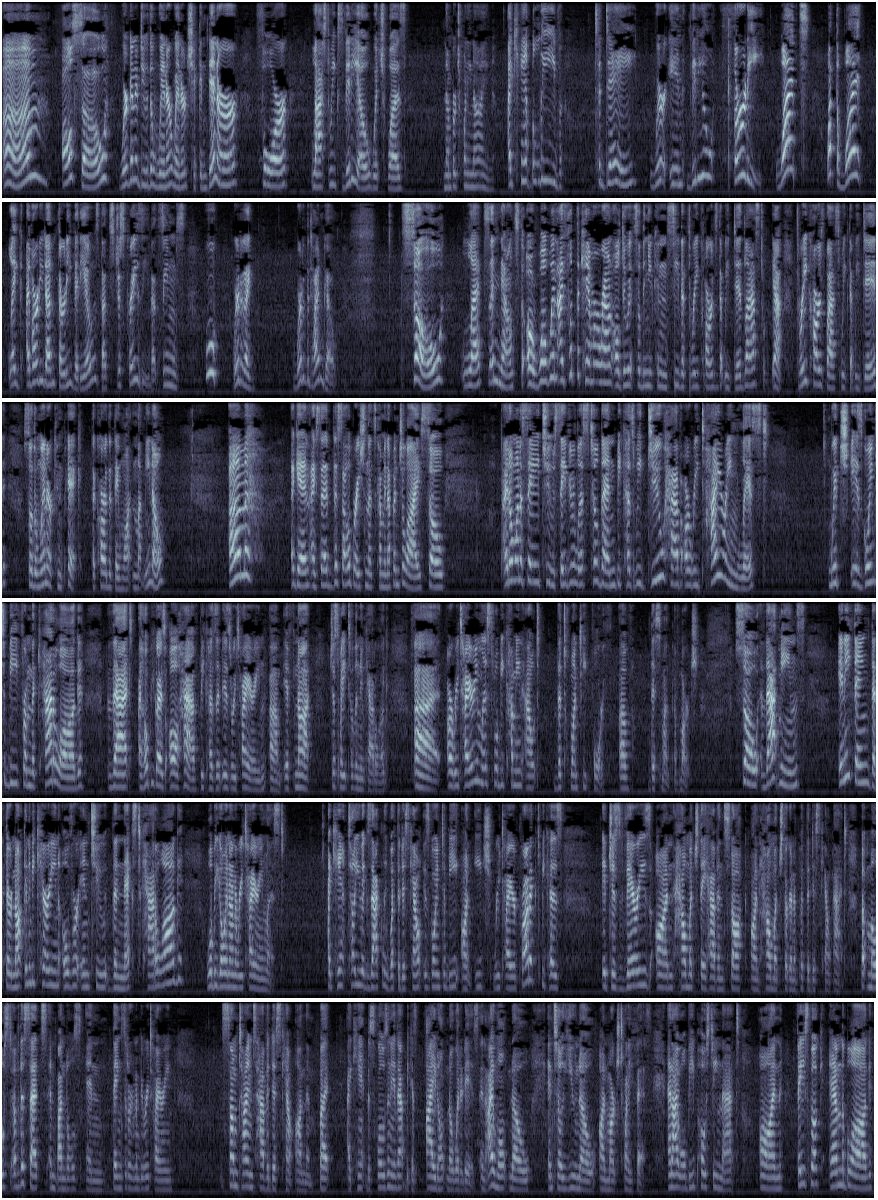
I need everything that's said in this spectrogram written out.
Um, also, we're going to do the winner winner chicken dinner for last week's video, which was number 29. I can't believe today we're in video 30. What? What the what? Like, I've already done 30 videos. That's just crazy. That seems, whew, where did I, where did the time go? So, let's announce the, oh, well, when I flip the camera around, I'll do it so then you can see the three cards that we did last, yeah, three cards last week that we did. So the winner can pick the card that they want and let me know. Um, again, I said the celebration that's coming up in July. So I don't want to say to save your list till then because we do have our retiring list, which is going to be from the catalog that I hope you guys all have because it is retiring. Um, if not, just wait till the new catalog. Uh, our retiring list will be coming out the 24th of this month of March. So that means anything that they're not going to be carrying over into the next catalog will be going on a retiring list. I can't tell you exactly what the discount is going to be on each retired product because it just varies on how much they have in stock on how much they're going to put the discount at. But most of the sets and bundles and things that are going to be retiring sometimes have a discount on them. But I can't disclose any of that because I don't know what it is. And I won't know until you know on March 25th. And I will be posting that on Facebook and the blog.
